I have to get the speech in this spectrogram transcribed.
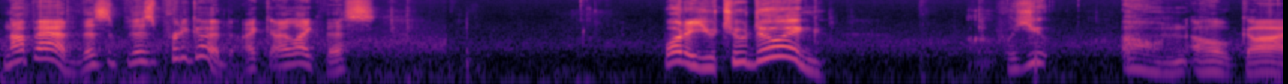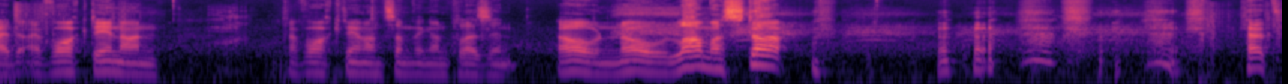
not bad. This, this is pretty good. I, I like this. What are you two doing? Will you... Oh, oh god. I've walked in on... I've walked in on something unpleasant. Oh no, llama, stop! that,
